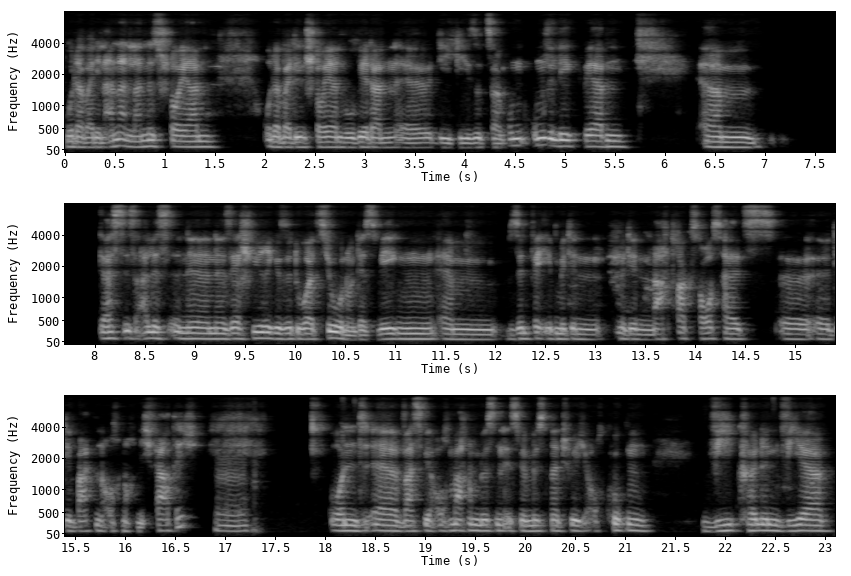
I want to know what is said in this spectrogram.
oder bei den anderen Landessteuern oder bei den Steuern, wo wir dann, äh, die, die sozusagen um, umgelegt werden. Ähm, das ist alles eine, eine, sehr schwierige Situation und deswegen ähm, sind wir eben mit den, mit den Nachtragshaushaltsdebatten äh, auch noch nicht fertig. Mhm. Und äh, was wir auch machen müssen, ist, wir müssen natürlich auch gucken, wie können wir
